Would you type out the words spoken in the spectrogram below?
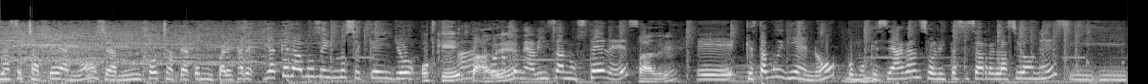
ya se chatean, ¿no? O sea, mi hijo chatea con mi pareja de, ya quedamos de ir no sé qué y yo. Ok, ah, padre. Qué bueno que me avisan ustedes. Padre. eh, que está muy bien, ¿no? Como que se hagan solitas esas relaciones y, y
